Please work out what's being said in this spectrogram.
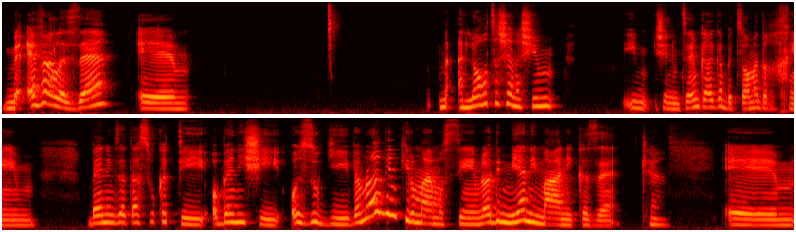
מעבר לזה, אמ, אני לא רוצה שאנשים שנמצאים כרגע בצומת דרכים, בין אם זה תעסוקתי, או בין אישי, או זוגי, והם לא יודעים כאילו מה הם עושים, לא יודעים מי אני, מה אני כזה. כן. אמ,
